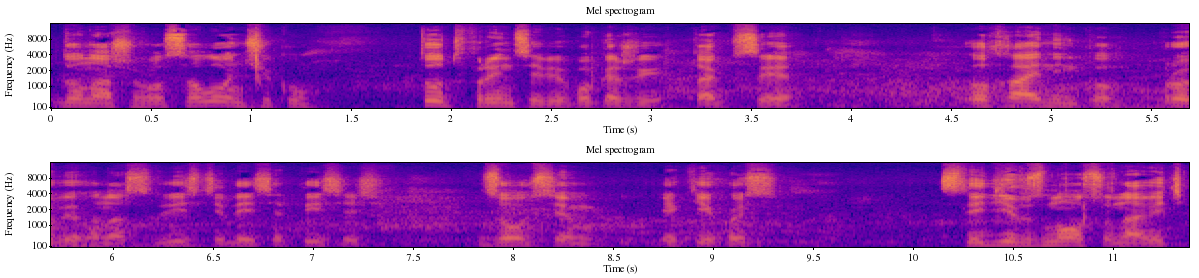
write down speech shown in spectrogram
до нашого салончику. Тут, в принципі, покажи, так все охайненько. Пробіг у нас 210 тисяч. Зовсім якихось слідів зносу навіть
